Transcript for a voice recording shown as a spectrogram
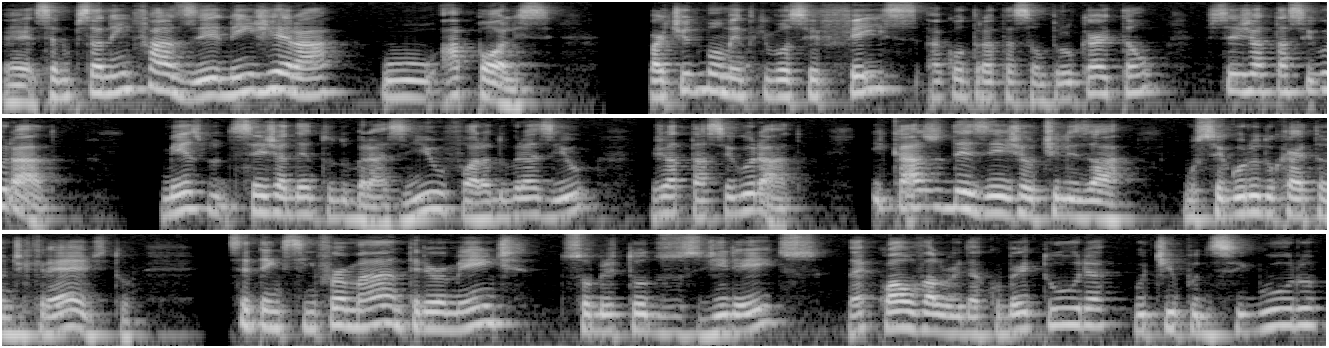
é, você não precisa nem fazer, nem gerar o, a pólice. A partir do momento que você fez a contratação pelo cartão, você já está segurado. Mesmo seja dentro do Brasil, fora do Brasil, já está segurado. E caso deseja utilizar o seguro do cartão de crédito, você tem que se informar anteriormente sobre todos os direitos, né? qual o valor da cobertura, o tipo de seguro,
